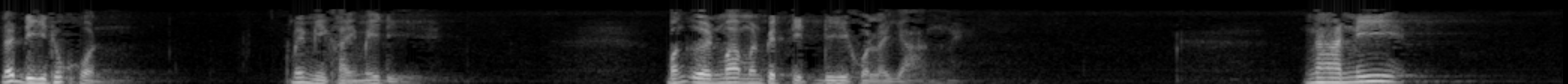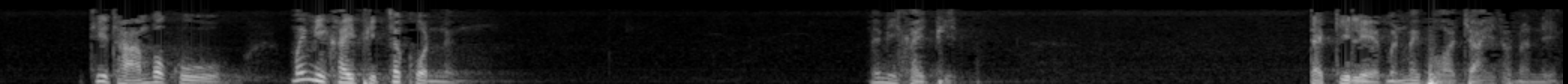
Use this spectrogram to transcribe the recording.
และดีทุกคน ไม่มีใครไม่ดีบังเอิญว่ามันไปติดดีคนละอย่าง งานนี้ที่ถามพ่อครู ไม่มีใครผิดสักคนหนึ่ง ไม่มีใครผิด แต่กิเลสมันไม่พอใจเท่านั้นเอง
